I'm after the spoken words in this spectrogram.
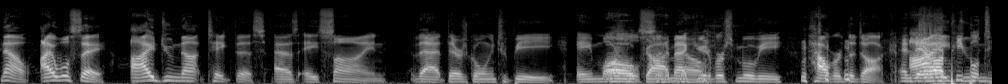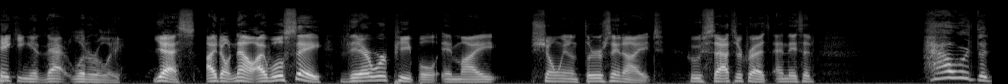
Now, I will say, I do not take this as a sign that there's going to be a Marvel Oh, God, Cinematic no. Universe movie, Howard the Duck. And there I are people n- taking it that literally. Yes, I don't. Now, I will say there were people in my showing on Thursday night who sat through credits and they said, "Howard the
